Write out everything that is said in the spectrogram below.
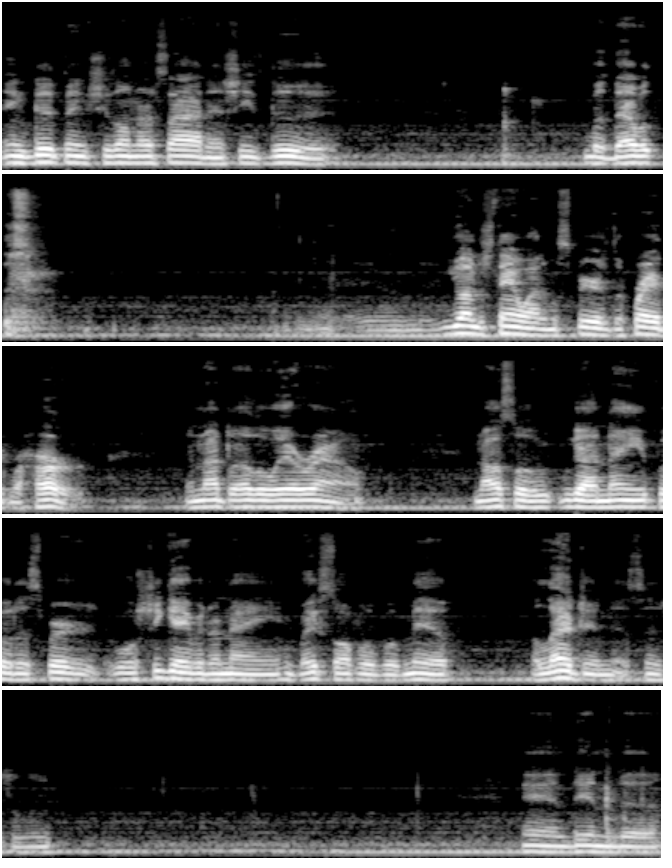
and good thing she's on her side and she's good. But that was you understand why them spirits afraid of her, and not the other way around. And also, we got a name for the spirit. Well, she gave it a name based off of a myth, a legend, essentially and then the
